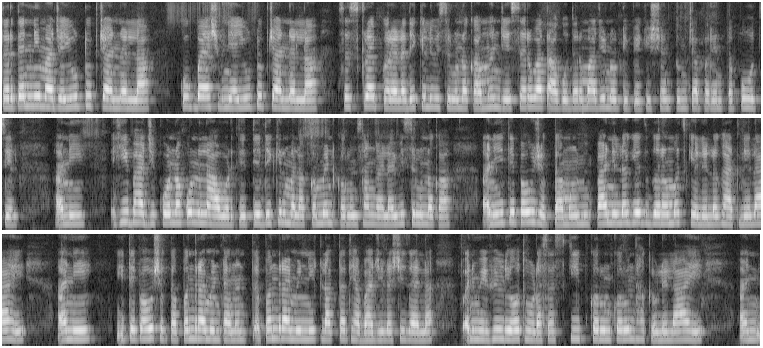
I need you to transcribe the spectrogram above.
तर त्यांनी माझ्या यूट्यूब चॅनलला कुक बाय अश्विनी या यूट्यूब चॅनलला सबस्क्राईब करायला देखील विसरू नका. म्हणजे सर्वात अगोदर माझे नोटिफिकेशन तुमच्यापर्यंत पोहोचेल. आणि ही भाजी कोणाकोणाला आवडते ते देखील मला कमेंट करून सांगायला विसरू नका. आणि इथे पाहू शकता मग मी पाणी लगेच गरमच केलेलं घातलेलं आहे. आणि इथे पाहू शकता पंधरा मिनटानंतर पंधरा मिनिट लागतात ह्या भाजीला शिजायला. पण मी व्हिडिओ थोडासा स्किप करून करून दाखवलेला आहे. आणि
